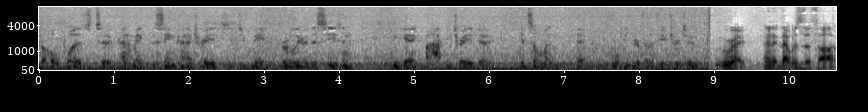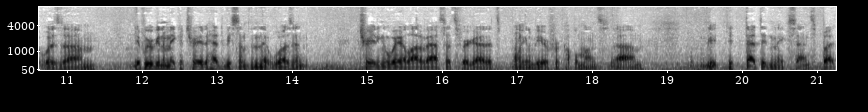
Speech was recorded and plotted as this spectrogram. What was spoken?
the hope was to kind of make the same kind of trades that you've made earlier this season and getting a hockey trade to get someone that will be here for the future too. Right. I think that was the thought was um, if we were going to make a trade, it had to be something that wasn't trading away a lot of assets for a guy that's only going to be here for a couple months. Um, it, it, that didn't make sense. But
